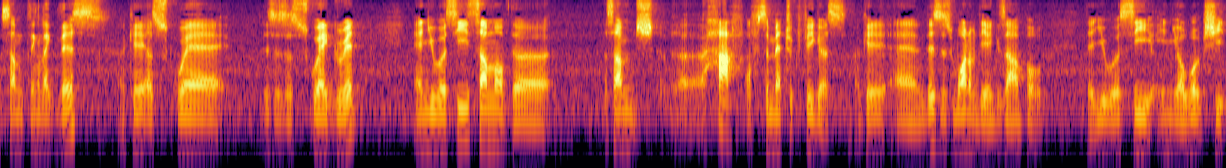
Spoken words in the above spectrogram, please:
something like this. Okay, a square, this is a square grid, and you will see some of the, some uh, half of symmetric figures. Okay, and this is one of the example that you will see in your worksheet.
